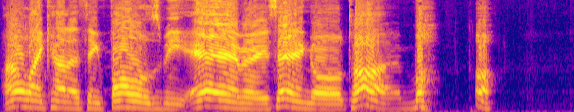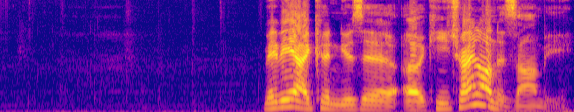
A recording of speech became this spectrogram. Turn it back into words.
I don't like how that thing follows me every single time. Oh, oh. Maybe I couldn't use it. Uh, can you try it on a zombie?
